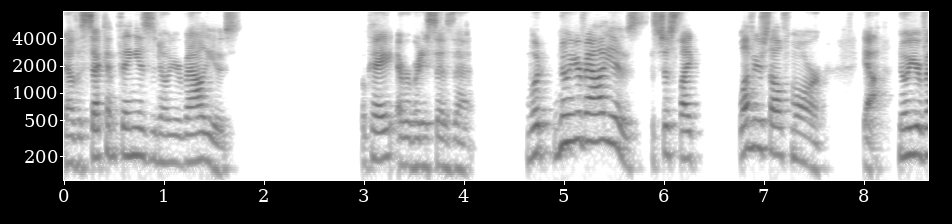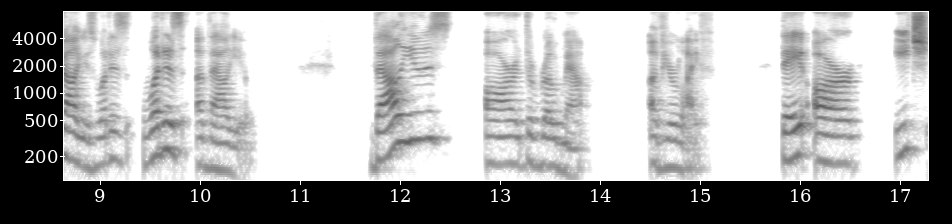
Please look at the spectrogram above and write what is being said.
Now, the second thing is to know your values. Okay, everybody says that. What know your values? It's just like love yourself more. Yeah, know your values. What is what is a value? Values are the roadmap of your life. They are each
